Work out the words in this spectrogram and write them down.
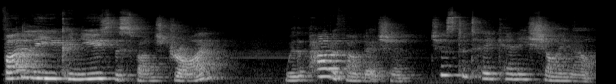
Finally, you can use the sponge dry with a powder foundation just to take any shine out.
